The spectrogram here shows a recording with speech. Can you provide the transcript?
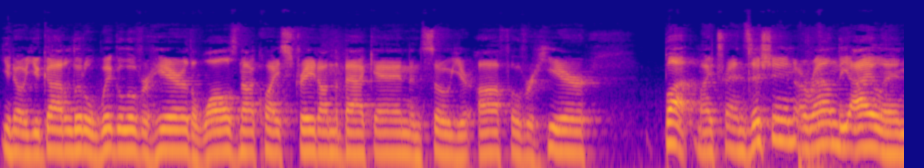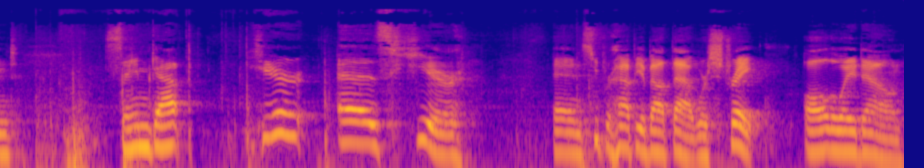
you know you got a little wiggle over here the wall's not quite straight on the back end and so you're off over here but my transition around the island same gap here as here and super happy about that we're straight all the way down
